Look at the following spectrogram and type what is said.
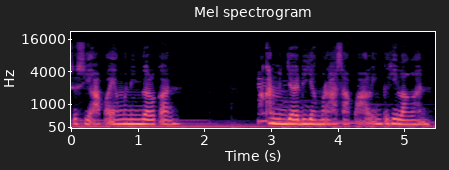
Sesiapa yang meninggalkan akan menjadi yang merasa paling kehilangan.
